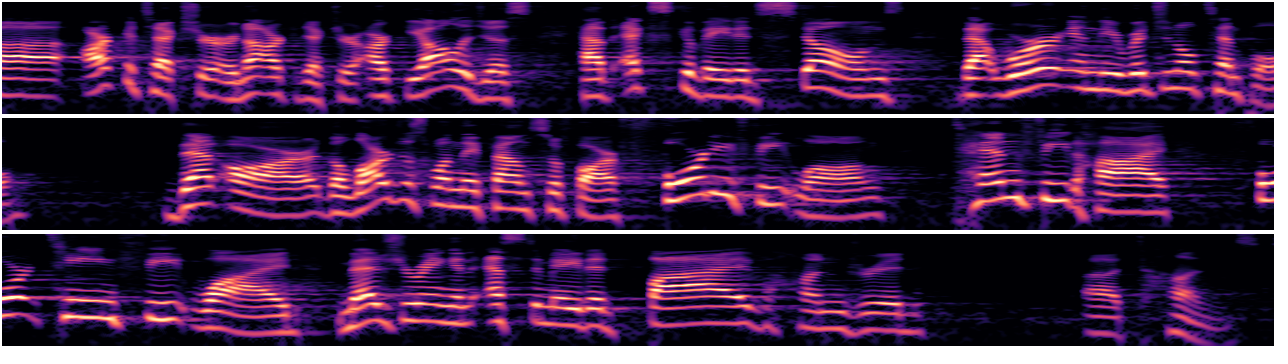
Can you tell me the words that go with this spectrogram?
uh, architecture, or not architecture, archaeologists have excavated stones that were in the original temple that are the largest one they found so far, 40 feet long 10 feet high, 14 feet wide, measuring an estimated 500 uh, tons.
